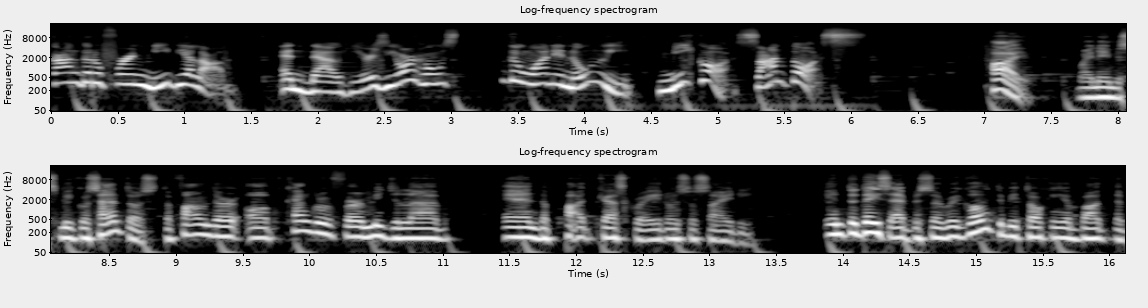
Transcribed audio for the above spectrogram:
Kangaroo Firm Media Lab. And now here's your host, the one and only Miko Santos. Hi, my name is Miko Santos, the founder of Kangaroo Firm Media Lab and the Podcast Creator Society. In today's episode, we're going to be talking about the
